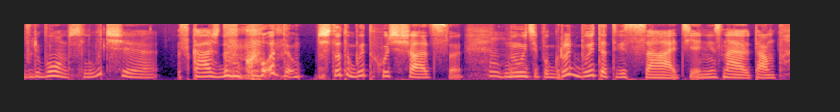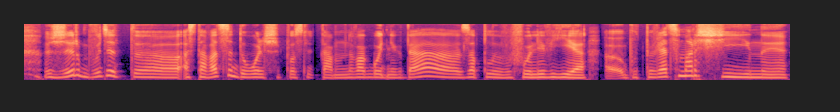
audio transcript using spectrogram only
В любом случае, с каждым годом что-то будет ухудшаться. Мгм. Ну, типа, грудь будет отвисать, я не знаю, там, жир будет э, оставаться дольше после, там, новогодних, да, заплывов в оливье. Э, будут появляться морщины,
